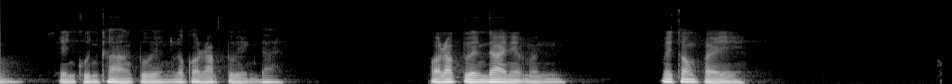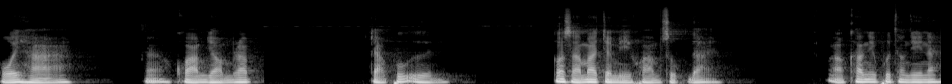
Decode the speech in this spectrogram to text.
เห็นคุณค่าของตัวเองแล้วก็รักตัวเองได้ พอรักตัวเองได้เนี่ยมันไม่ต้องไป โหยหาความยอมรับจากผู้อื่น ก็สามารถจะมีความสุขได้เอาคำนี้พูดทางนี้นะ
